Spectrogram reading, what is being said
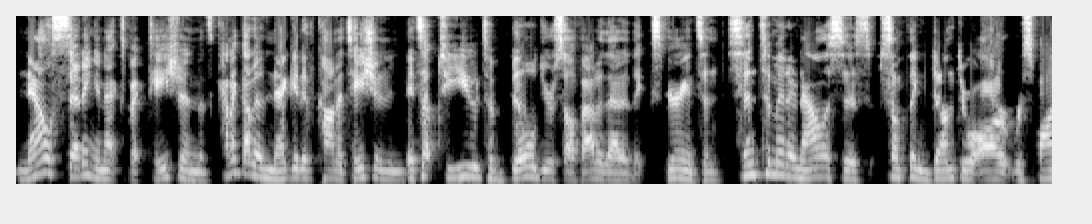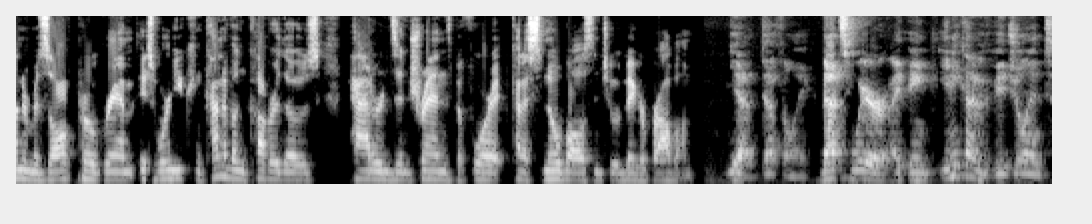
now setting an expectation that's kind of got a negative connotation. It's up to you to build yourself out of that experience. And sentiment analysis, something done through our respond and resolve program, is where you can kind of uncover those patterns and trends before it kind of snowballs into a bigger problem. Yeah, definitely. That's where I think any kind of vigilant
